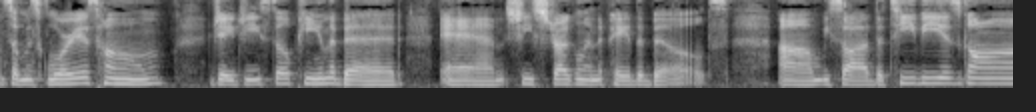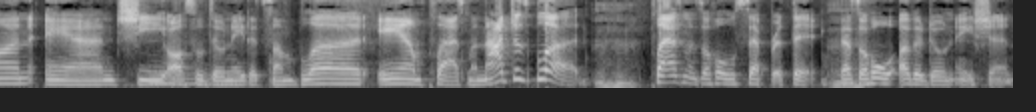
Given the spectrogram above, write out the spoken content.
So Miss Gloria's home, JG still peeing the bed, and she's struggling to pay the bills. Um, we saw the TV is gone, and she mm. also donated some blood and plasma, not just blood. Mm-hmm. Plasma is a whole separate thing. Mm. That's a whole other donation.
